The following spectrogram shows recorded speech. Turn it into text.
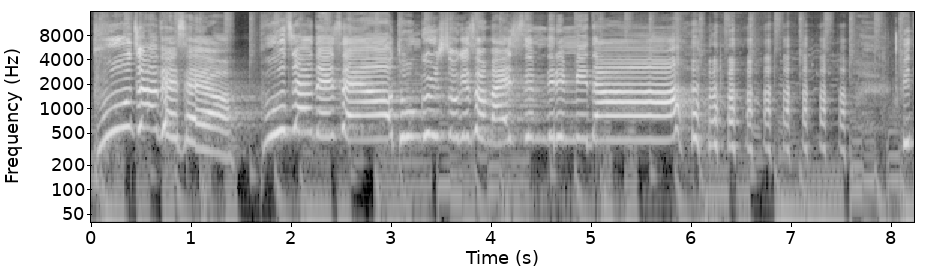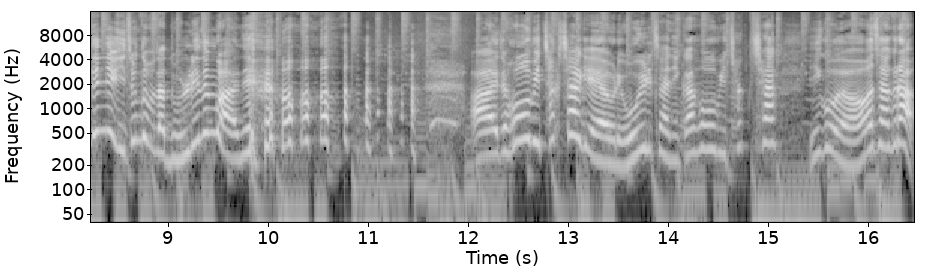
부자 되세요! 부자 되세요! 동굴 속에서 말씀드립니다! 피디님 이 정도면 나 놀리는 거 아니에요? 아 이제 호흡이 착착이에요 우리 5일차니까 호흡이 착착이고요. 자 그럼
